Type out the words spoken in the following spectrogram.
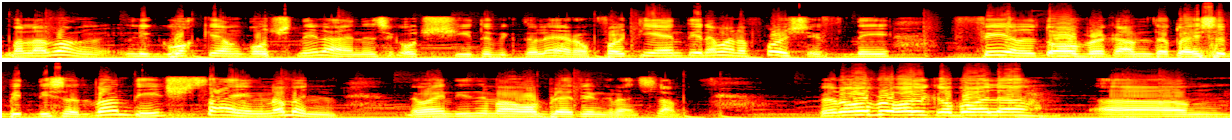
malamang ligwak yung coach nila and si coach Chito Victorero. For TNT naman, of course, if they fail to overcome the twice a bit disadvantage, sayang naman. Diba? Hindi na makakompleto yung Grand Slam. Pero overall, Kabola, um,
